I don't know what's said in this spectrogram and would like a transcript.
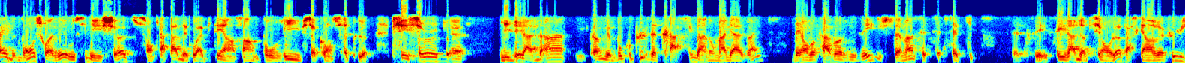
aident vont choisir aussi des chats qui sont capables de cohabiter ensemble pour vivre ce concept-là. C'est sûr que l'idée là-dedans, comme il y a beaucoup plus de trafic dans nos magasins, ben on va favoriser justement cette, cette- ces, adoptions-là parce qu'en refuge,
